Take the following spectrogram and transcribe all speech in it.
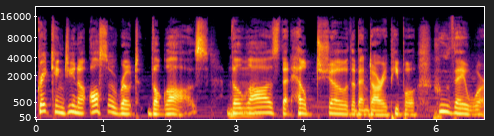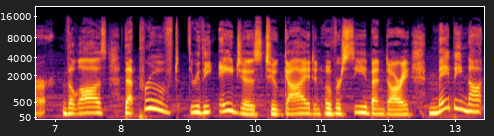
Great King Gina also wrote the laws the mm-hmm. laws that helped show the Bendari people who they were, the laws that proved through the ages to guide and oversee Bendari, maybe not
